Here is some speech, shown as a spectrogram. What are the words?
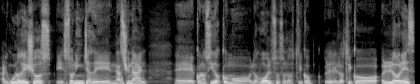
algunos de ellos eh, son hinchas de Nacional, eh, conocidos como los bolsos o los, trico, los tricolores.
